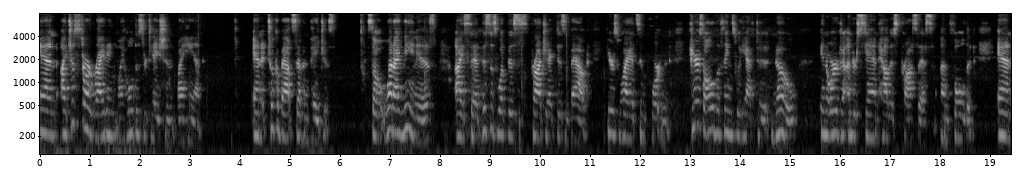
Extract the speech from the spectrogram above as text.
and I just started writing my whole dissertation by hand. And it took about seven pages. So, what I mean is, I said, This is what this project is about. Here's why it's important. Here's all the things we have to know in order to understand how this process unfolded. And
